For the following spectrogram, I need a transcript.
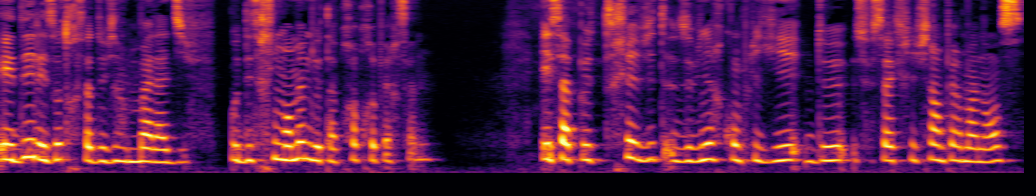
aider les autres, ça devient maladif, au détriment même de ta propre personne. Et ça peut très vite devenir compliqué de se sacrifier en permanence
